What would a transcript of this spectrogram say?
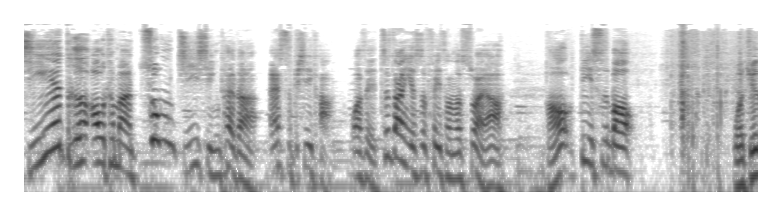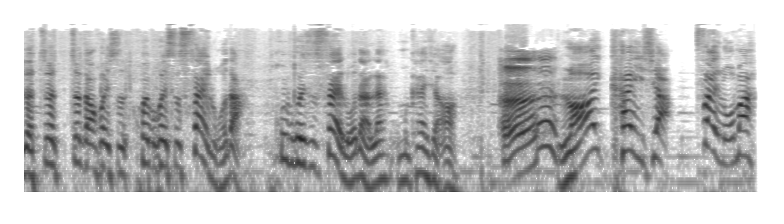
捷德奥特曼终极形态的 SP 卡，哇塞，这张也是非常的帅啊！好，第四包，我觉得这这张会是会不会是赛罗的？会不会是赛罗的？来，我们看一下啊，来看一下赛罗吗？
